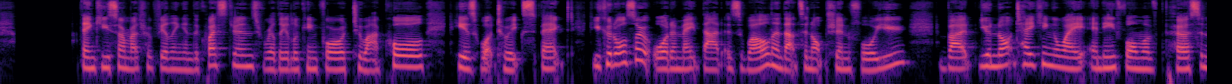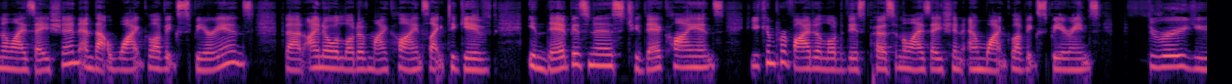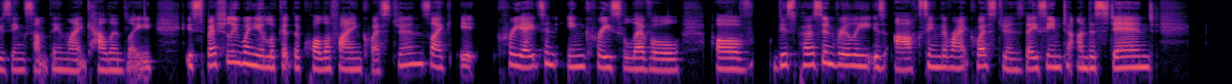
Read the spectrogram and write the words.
Thank you so much for filling in the questions. Really looking forward to our call. Here's what to expect. You could also automate that as well, and that's an option for you. But you're not taking away any form of personalization and that white glove experience that I know a lot of my clients like to give in their business to their clients. You can provide a lot of this personalization and white glove experience through using something like Calendly, especially when you look at the qualifying questions. Like it creates an increased level of this person really is asking the right questions. They seem to understand,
